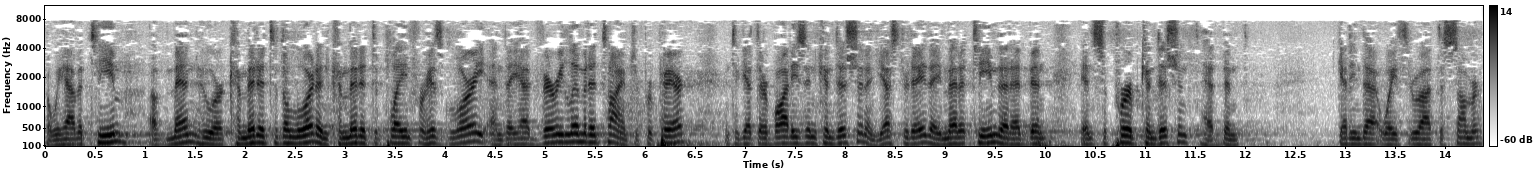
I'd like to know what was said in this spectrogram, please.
But we have a team of men who are committed to the Lord and committed to playing for His glory, and they had very limited time to prepare and to get their bodies in condition. And yesterday they met a team that had been in superb condition, had been getting that way throughout the summer.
